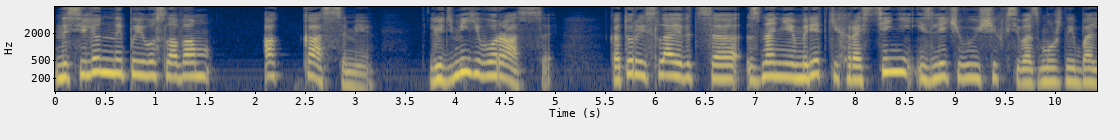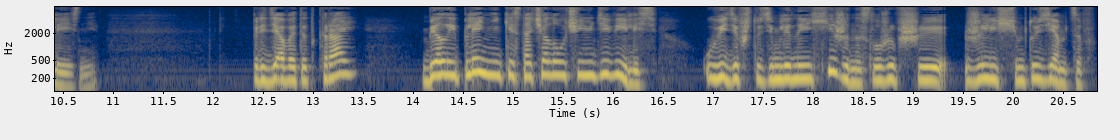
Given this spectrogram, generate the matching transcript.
населенной, по его словам, аккасами, людьми его расы, которые славятся знанием редких растений, излечивающих всевозможные болезни. Придя в этот край, белые пленники сначала очень удивились, увидев, что земляные хижины, служившие жилищем туземцев,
